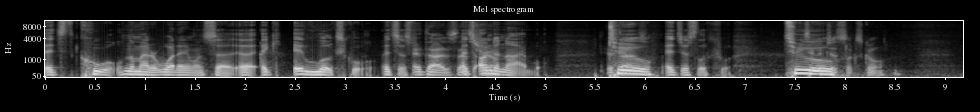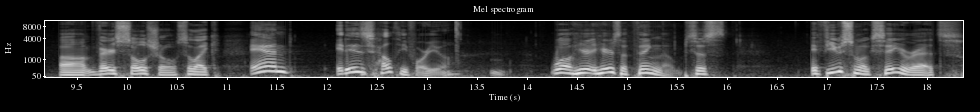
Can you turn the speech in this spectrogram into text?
it's cool. No matter what anyone says, uh, like it looks cool. It's just It does. That's it's true. undeniable. It Two, it just looks cool. Two, Two, it just looks cool. um, very social. So like, And it is healthy for you. well, here here's the thing though. It's just if you smoke cigarettes,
